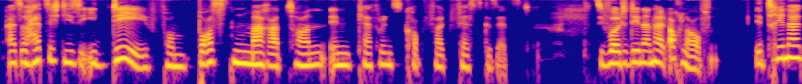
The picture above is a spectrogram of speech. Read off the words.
Also hat sich diese Idee vom Boston-Marathon in Catherines Kopf halt festgesetzt. Sie wollte den dann halt auch laufen. Ihr Trainer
